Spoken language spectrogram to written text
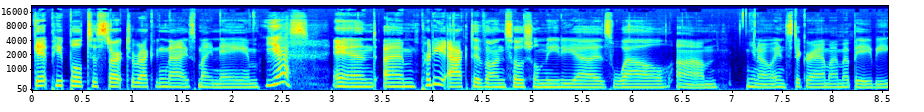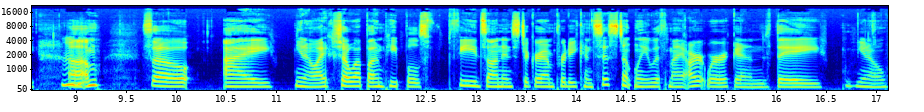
get people to start to recognize my name. Yes. And I'm pretty active on social media as well. Um, you know, Instagram, I'm a baby. Um, so I, you know, I show up on people's feeds on Instagram pretty consistently with my artwork, and they, you know,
